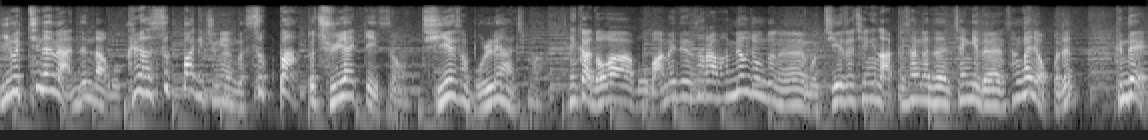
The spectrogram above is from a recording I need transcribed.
이걸 티내면 안 된다고. 그래서 쓱박이 중요한 거야 쓱박. 또 주의할 게 있어. 뒤에서 몰래 하지 마. 그러니까 너가 뭐 마음에 드는 사람 한 명 정도는 뭐 뒤에서 챙기든 앞에 상관든 챙기든 상관이 없거든? 근데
